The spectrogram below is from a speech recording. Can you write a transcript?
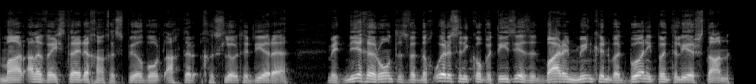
maar alle wedstryde gaan gespeel word agter geslote deure. Met 9 rondes wat nog oor is in die kompetisie, is dit Bayern München wat bo aan die punteleer staan.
